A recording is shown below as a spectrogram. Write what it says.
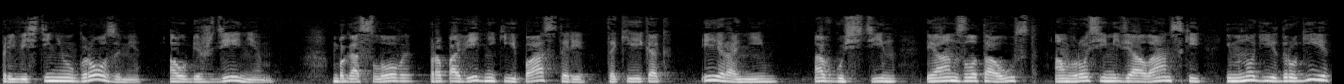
привести не угрозами, а убеждением. Богословы, проповедники и пастыри, такие как Иероним, Августин, Иоанн Златоуст, Амвросий Медиаланский и многие другие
